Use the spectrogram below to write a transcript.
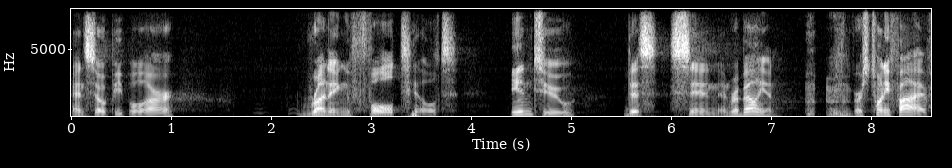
and so people are running full tilt into this sin and rebellion. Verse 25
